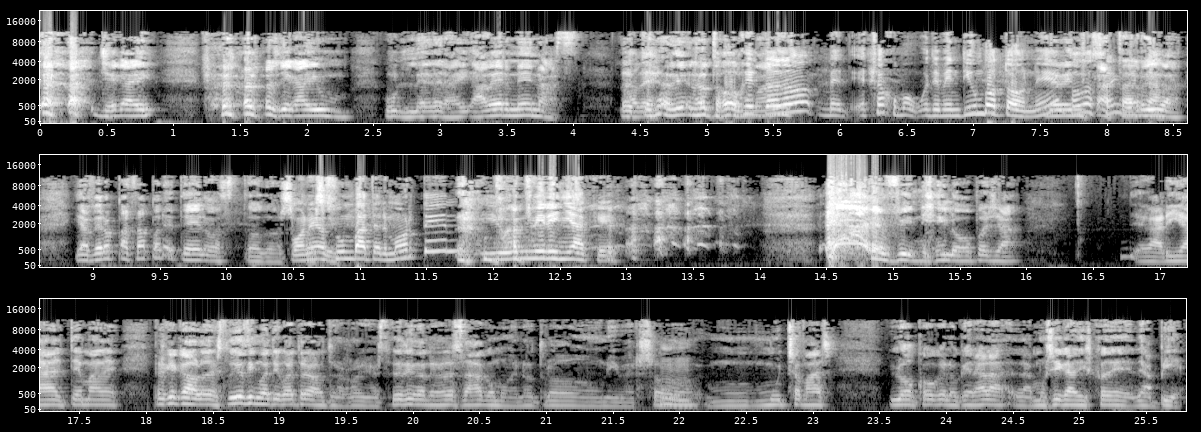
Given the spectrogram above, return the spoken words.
llega ahí, llega ahí un, un leather ahí. A ver, nenas, lo A estoy ver, haciendo todo mal. todo, esto es como de 21 botón, ¿eh? De Todos hasta arriba. Y haceros pasar por heteros todos. Poneos Pues un Batermorten y un Miriñaque. en fin, y luego pues ya llegaría el tema de... Pero es que claro, lo de Estudio 54 era otro rollo. Estudio 54 estaba como en otro universo, Mm. mu- mucho más loco que lo que era la, la música disco de, de a pie.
